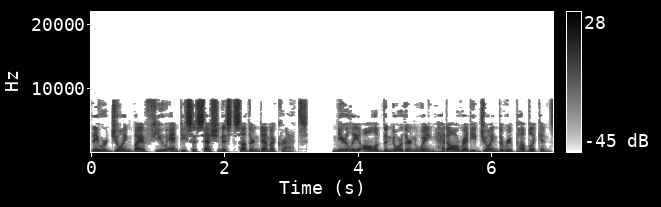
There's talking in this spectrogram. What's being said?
They were joined by a few anti-secessionist Southern Democrats. Nearly all of the Northern Wing had already joined the Republicans.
